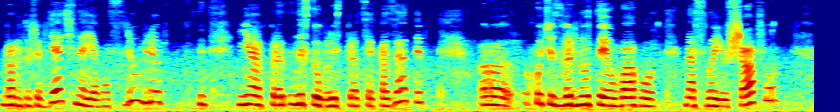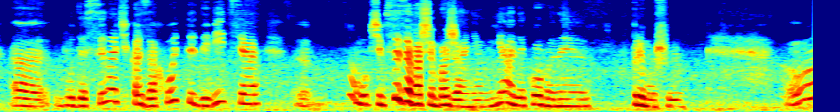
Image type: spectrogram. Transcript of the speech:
вам дуже вдячна, я вас люблю. Я не втомлююсь про це казати. Е, Хочу звернути увагу на свою шафу. Е, Буде силочка, заходьте, дивіться. Е, Ну, в общем, все за вашим бажанням. Я нікого не примушую. О,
